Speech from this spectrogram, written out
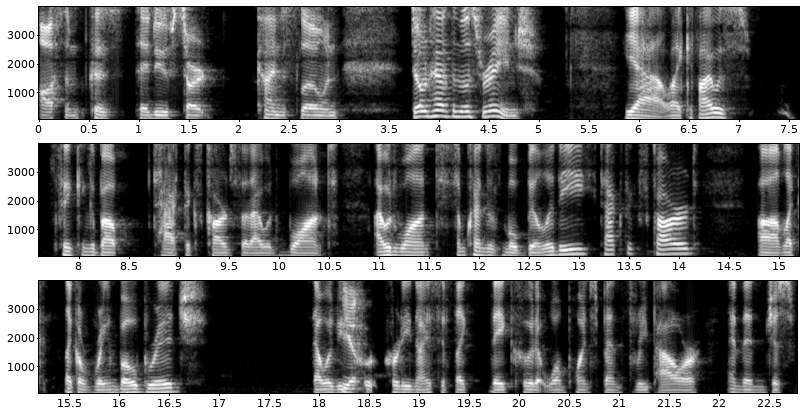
awesome because they do start kind of slow and don't have the most range. Yeah, like if I was thinking about tactics cards that I would want, I would want some kind of mobility tactics card, um, like like a rainbow bridge. That would be Yep. pr- pretty nice if like they could at one point spend three power and then just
